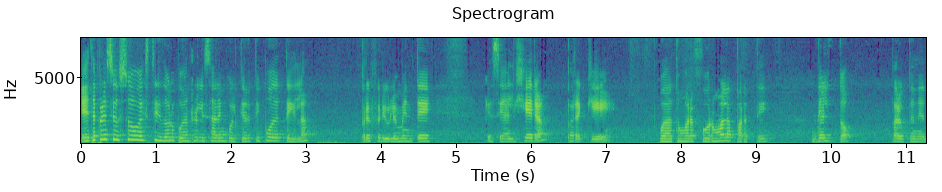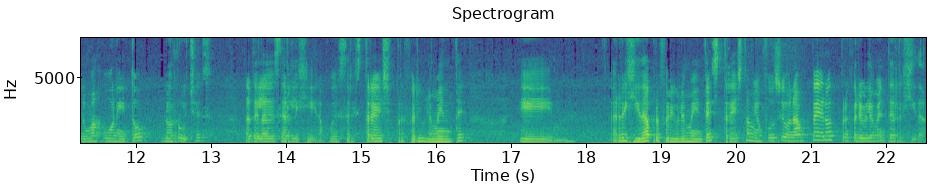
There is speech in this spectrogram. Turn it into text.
Este precioso vestido lo pueden realizar en cualquier tipo de tela, preferiblemente que sea ligera para que pueda tomar forma la parte del top para obtener más bonito los ruches. La tela debe ser ligera, puede ser stretch preferiblemente, eh, rígida preferiblemente, stretch también funciona, pero preferiblemente rígida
